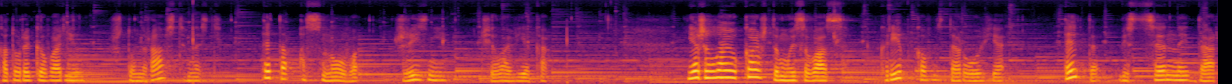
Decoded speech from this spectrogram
который говорил, что нравственность – это основа жизни человека. Я желаю каждому из вас крепкого здоровья. Это бесценный дар.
